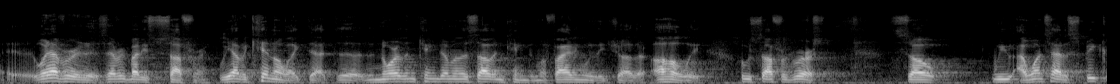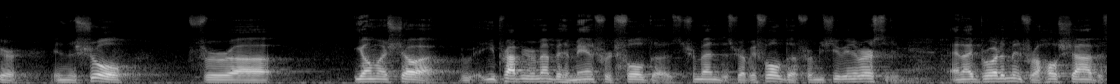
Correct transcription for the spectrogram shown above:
Uh, whatever it is, everybody's suffering. We have a kino like that. The, the northern kingdom and the southern kingdom are fighting with each other. Ahali, who suffered worse? So we, I once had a speaker in the shul for uh, Yom HaShoah. You probably remember him, Manfred Fulda. It's tremendous. Rabbi Fulda from Yeshiva University. And I brought him in for a whole Shabbos.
